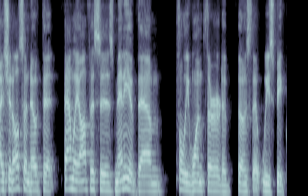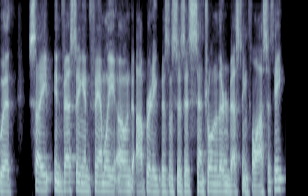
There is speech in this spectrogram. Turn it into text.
I should also note that family offices, many of them, fully one third of those that we speak with, cite investing in family owned operating businesses as central to their investing philosophy.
